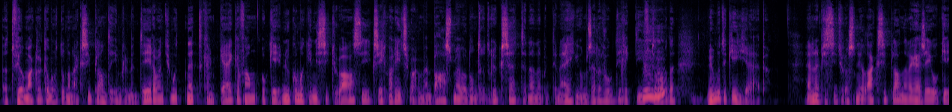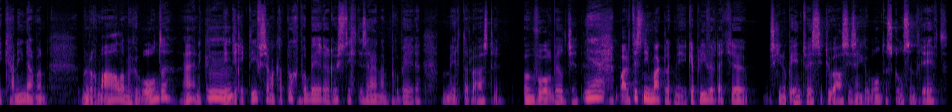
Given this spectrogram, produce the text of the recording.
het veel makkelijker wordt om een actieplan te implementeren. Want je moet net gaan kijken van, oké, nu kom ik in die situatie, ik zeg maar iets waar mijn baas mij wel onder druk zet. En dan heb ik de neiging om zelf ook directief te worden. Nu moet ik ingrijpen. En dan heb je een situationeel actieplan. En dan ga je zeggen, oké, ik ga niet naar mijn, mijn normale, mijn gewoonte. Hè, en ik kan niet directief zijn, maar ik ga toch proberen rustig te zijn en proberen meer te luisteren. Een voorbeeldje. Ja. Maar het is niet makkelijk, nee. Ik heb liever dat je misschien op één, twee situaties en gewoontes concentreert.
